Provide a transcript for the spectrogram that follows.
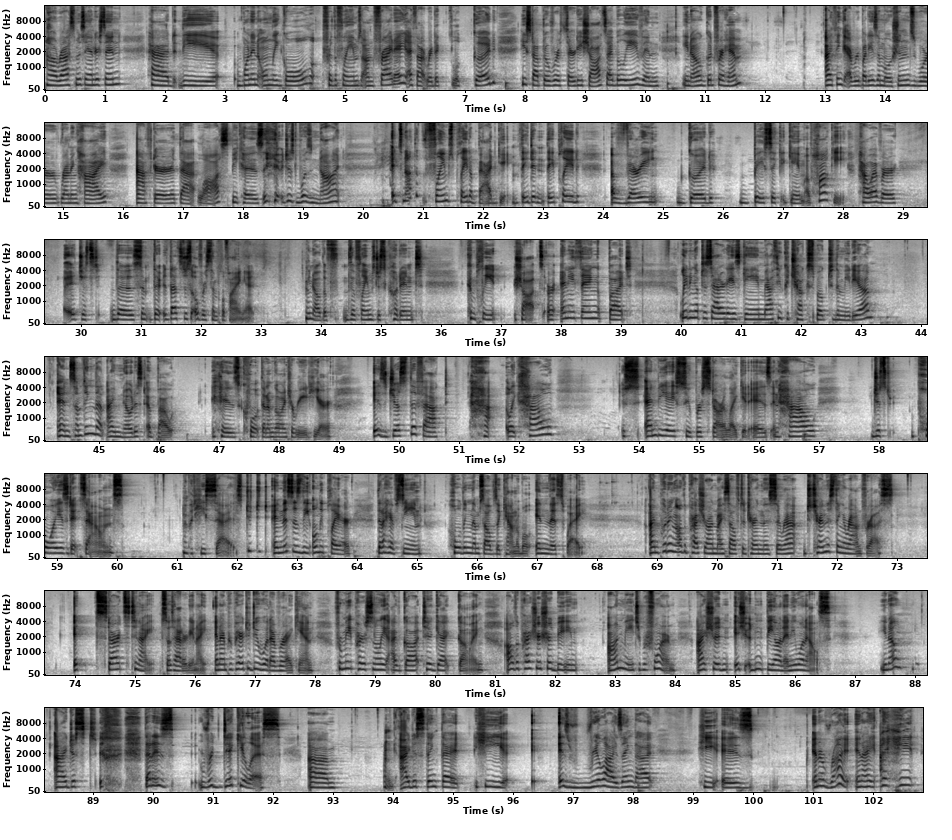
uh, Rasmus Andersson had the one and only goal for the Flames on Friday. I thought Rittich looked good. He stopped over 30 shots, I believe, and, you know, good for him. I think everybody's emotions were running high after that loss because it just was not. It's not that the Flames played a bad game. They didn't. They played a very good basic game of hockey. However, it just the, the that's just oversimplifying it. You know, the the Flames just couldn't complete shots or anything, but leading up to Saturday's game, Matthew Tkachuk spoke to the media. And something that I noticed about his quote that I'm going to read here is just the fact how, like how NBA superstar like it is and how just poised it sounds. But he says, and this is the only player that I have seen holding themselves accountable in this way. I'm putting all the pressure on myself to turn this around to turn this thing around for us. It starts tonight, so Saturday night, and I'm prepared to do whatever I can. For me personally, I've got to get going. All the pressure should be on me to perform. I shouldn't it shouldn't be on anyone else. You know? I just that is ridiculous. Um I just think that he is realizing that he is in a rut and I I hate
